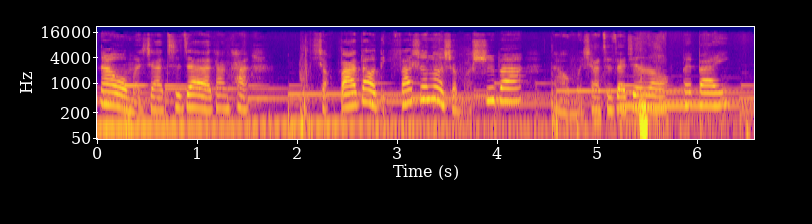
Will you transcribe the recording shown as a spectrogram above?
那我们下次再来看看小巴到底发生了什么事吧。那我们下次再见喽，拜拜。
